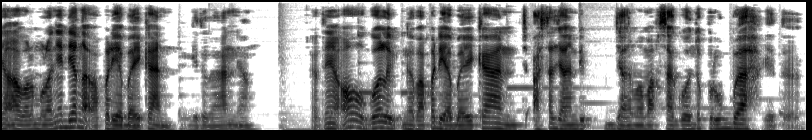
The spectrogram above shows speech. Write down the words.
Yang awal mulanya dia nggak apa-apa diabaikan gitu kan, yang katanya oh gue nggak apa-apa diabaikan asal jangan di, jangan memaksa gue untuk berubah gitu.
